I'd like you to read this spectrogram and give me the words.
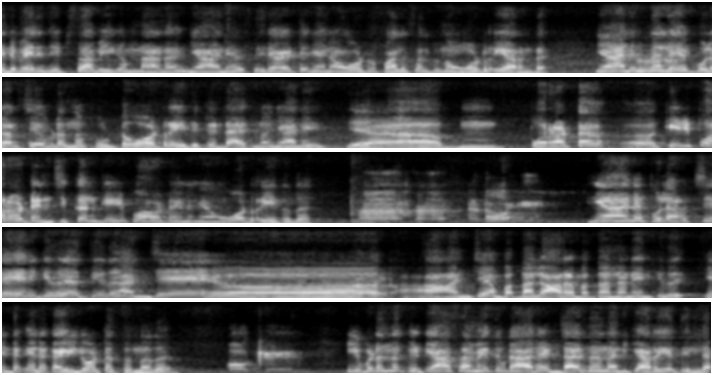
എന്റെ പേര് ജിപ്സ ബീഗം എന്നാണ്. ഞാൻ സ്ഥിരമായിട്ട് ഞാൻ ഓർഡർ പല സ്ഥലത്തു നിന്ന് ഓർഡർ ചെയ്യാറുണ്ട്. ഞാൻ ഇന്നലെ പുലർച്ചെ ഇവിടെ നിന്ന് ഫുഡ് ഓർഡർ ചെയ്തിട്ടുണ്ടായിരുന്നു ഞാൻ പൊറോട്ട കിഴി പൊറോട്ടയാണ് ചിക്കൻ കിഴി പൊറോട്ടയാണ് ഞാൻ ഓർഡർ ചെയ്തത്? ഞാൻ പുലർച്ചെ എനിക്ക് എത്തിയത് അഞ്ച് അഞ്ച് അമ്പത്തിനാല് ആറ് അമ്പത്തിനാലാണ് എനിക്കിത് എന്റെ എന്റെ കയ്യിലോട്ട് എത്തുന്നത് ഓക്കെ ഇവിടുന്ന് കിട്ടിയ ആ സമയത്ത് ഇവിടെ ആരും ഉണ്ടായിരുന്നെന്ന് എനിക്ക് അറിയത്തില്ല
